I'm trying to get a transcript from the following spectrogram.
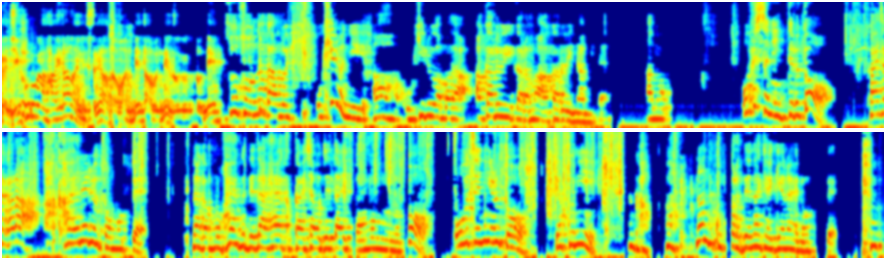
か自分が入らないんですね、頭にね、多分ね、ずーっとね。そうそう、なんかあの、ひお昼に、ああ、お昼はまだ明るいから、まあ明るいな、みたいな。あの、オフィスに行ってると、会社から、あ帰れると思って、なんかもう早く出たい、早く会社を出たいって思うのと、お家にいると、逆に、なんか、あ、なんでここから出なきゃいけないのって。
